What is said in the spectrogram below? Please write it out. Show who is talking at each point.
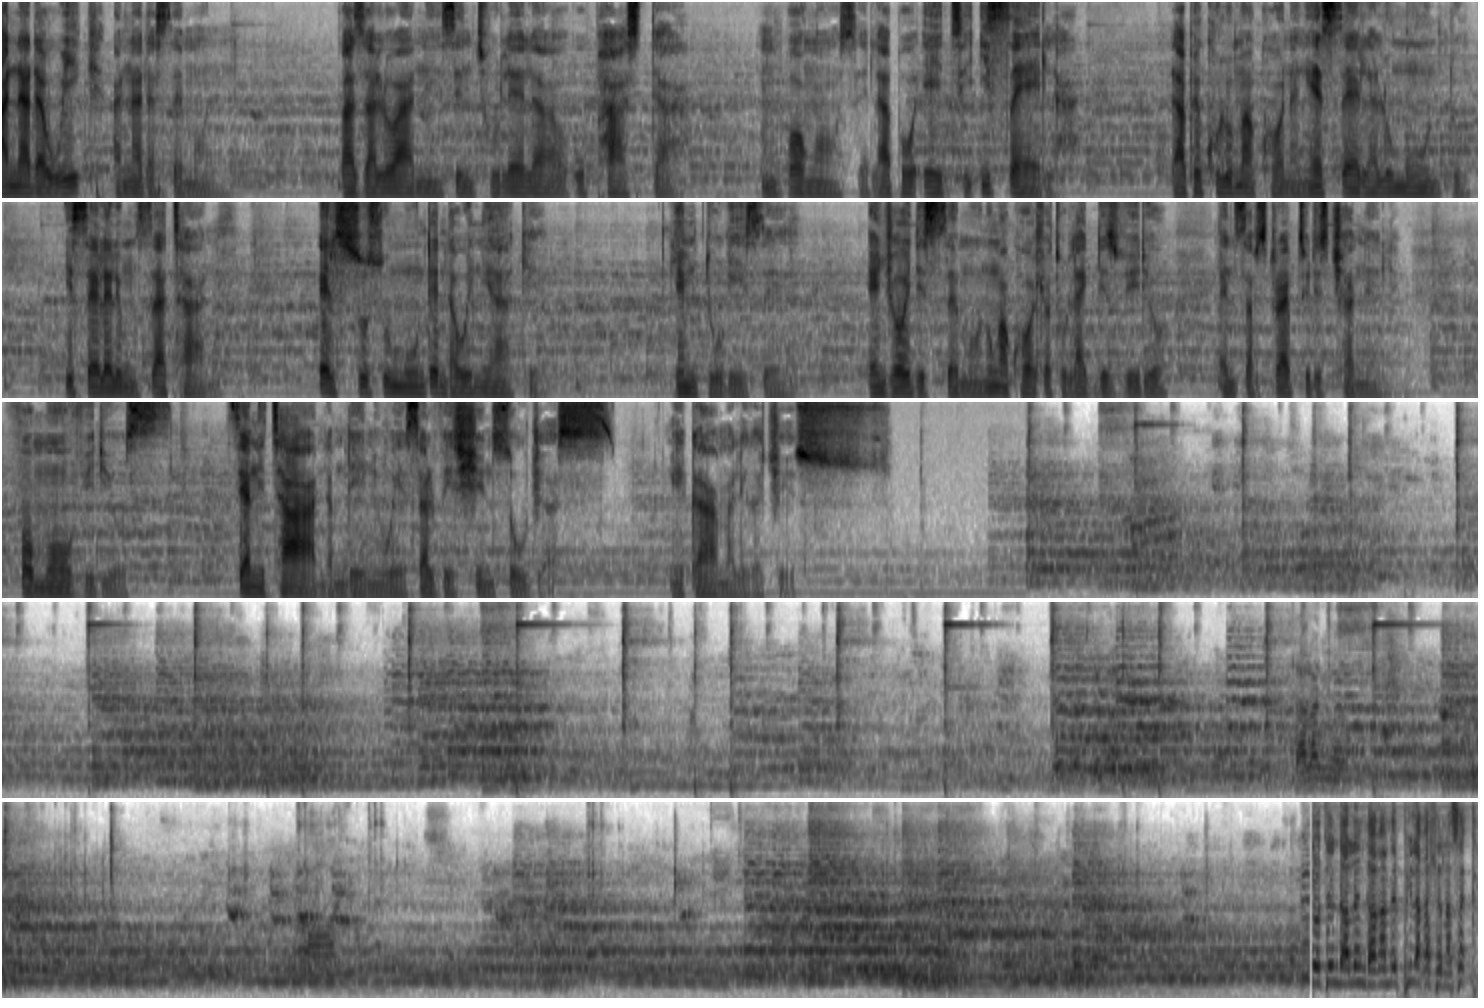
Speaker 1: Another week, another sermon. Bazalwane sinithulela upastor Mpongose lapho ethi isela. Lapho ekhuluma khona ngesela lomuntu isela lingusathane elisusa umuntu endaweni yakhe limdukise. Enjoy this sermon. Ungakhohlwa to like this video and subscribe to this channel. For more videos. Siyanithanda mndeni we-salvation soldiers. Ngegama likajesu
